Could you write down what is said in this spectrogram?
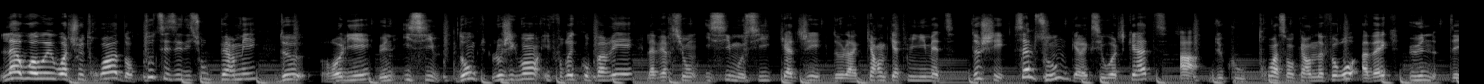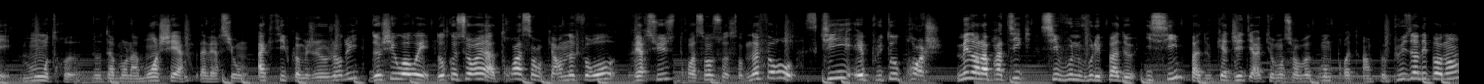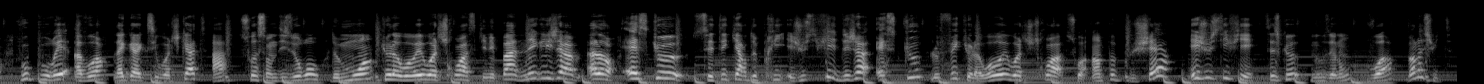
La Huawei Watch 3, dans toutes ses éditions, permet de relier une eSIM. Donc, logiquement, il faudrait comparer la version eSIM aussi 4G de la 44 mm de chez Samsung, Galaxy Watch 4, à du coup 349 euros avec une des montres, notamment la moins chère, la version active comme j'ai aujourd'hui, de chez Huawei. Donc on serait à 349 euros versus 369 euros, ce qui est plutôt proche. Mais dans la pratique, si vous ne voulez pas de eSIM, pas de 4G directement sur votre montre pour être un peu plus indépendant, vous pourrez avoir la Galaxy Watch 4 à 70 euros de moins que la Huawei Watch 3, ce qui n'est pas négligeable. Alors, est-ce que cet écart de prix est justifié? Déjà, est-ce que le fait que la Huawei Watch 3 soit un peu plus chère est justifié? C'est ce que nous allons voir dans la suite.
